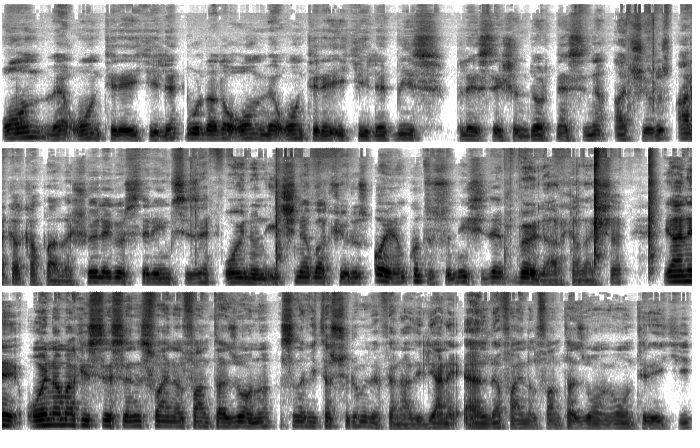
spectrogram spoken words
10 ve 10-2 ile. Burada da 10 ve 10-2 ile biz PlayStation 4 neslini açıyoruz. Arka kapağı da şöyle göstereyim size. Oyunun içine bakıyoruz. Oyunun kutusunun içi de böyle arkadaşlar. Yani oynamak isteseniz Final Fantasy 10'u aslında Vita sürümü de fena değil. Yani elde Final Fantasy 10 ve 10-2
